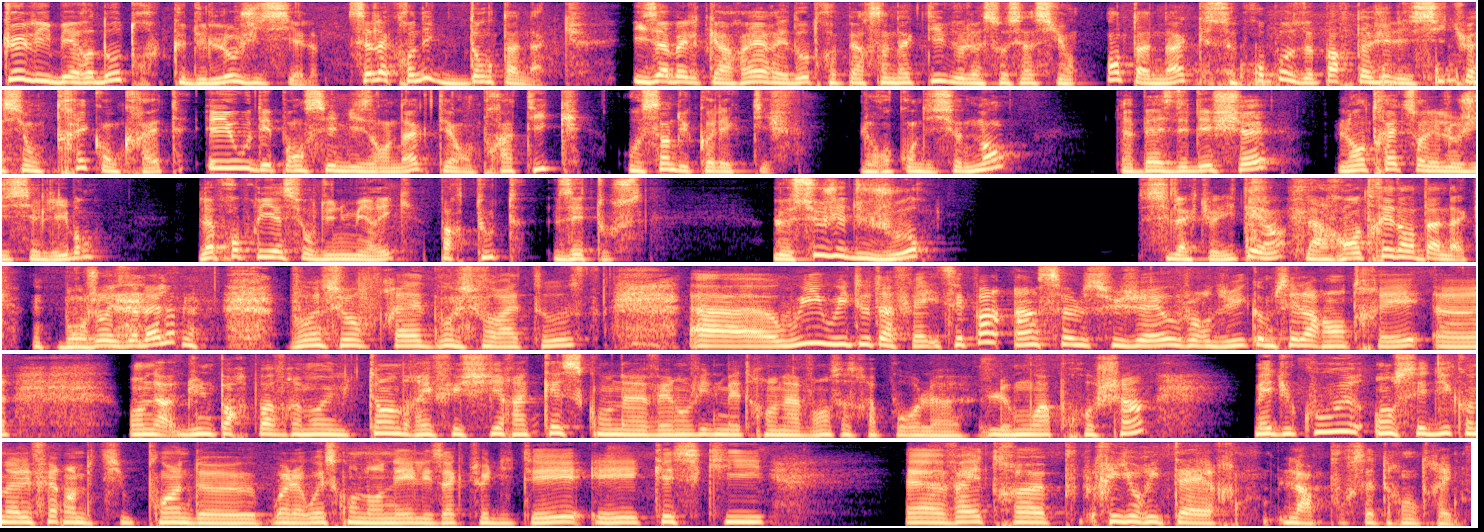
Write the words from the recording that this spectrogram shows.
Que libérer d'autre que du logiciel C'est la chronique d'Antanac. Isabelle Carrère et d'autres personnes actives de l'association Antanac se proposent de partager des situations très concrètes et ou des pensées mises en acte et en pratique au sein du collectif. Le reconditionnement, la baisse des déchets, l'entraide sur les logiciels libres, l'appropriation du numérique par toutes et tous. Le sujet du jour, c'est l'actualité, hein la rentrée d'Antanac. Bonjour Isabelle. bonjour Fred, bonjour à tous. Euh, oui, oui, tout à fait. C'est pas un seul sujet aujourd'hui, comme c'est la rentrée. Euh, on n'a d'une part pas vraiment eu le temps de réfléchir à qu'est-ce qu'on avait envie de mettre en avant. Ce sera pour le, mois prochain. Mais du coup, on s'est dit qu'on allait faire un petit point de voilà où est-ce qu'on en est, les actualités et qu'est-ce qui euh, va être prioritaire là pour cette rentrée.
